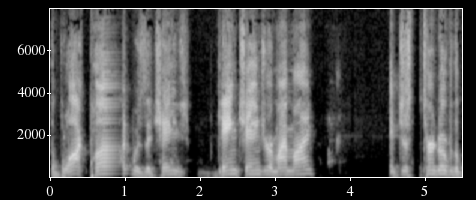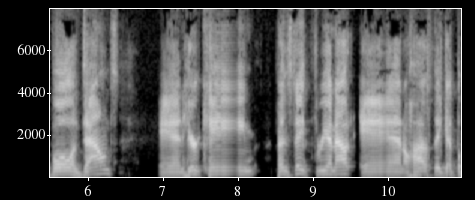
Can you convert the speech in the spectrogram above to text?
The block punt was the change game changer in my mind. It just turned over the ball on downs, and here came Penn State three and out, and Ohio State got the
